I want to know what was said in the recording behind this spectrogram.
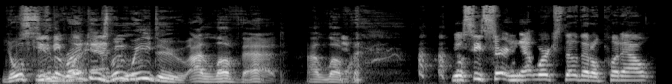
You'll see the rankings when we do. I love that. I love Yeah. that. you'll see certain networks though that'll put out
